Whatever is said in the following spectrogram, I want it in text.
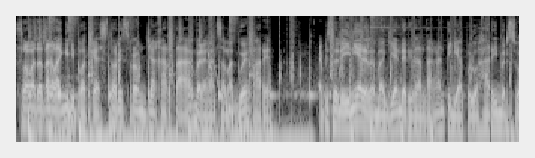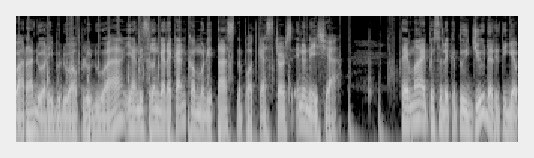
Selamat datang lagi di podcast Stories from Jakarta barengan sama gue Farid. Episode ini adalah bagian dari tantangan 30 hari bersuara 2022 yang diselenggarakan komunitas The Podcasters Indonesia. Tema episode ketujuh dari 30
